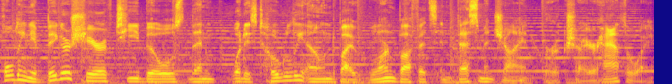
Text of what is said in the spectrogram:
holding a bigger share of T bills than what is totally owned by Warren Buffett's investment giant Berkshire Hathaway.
